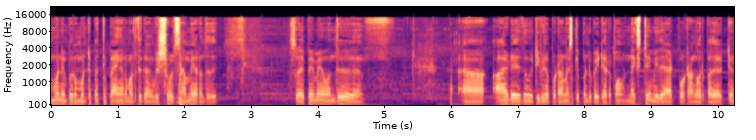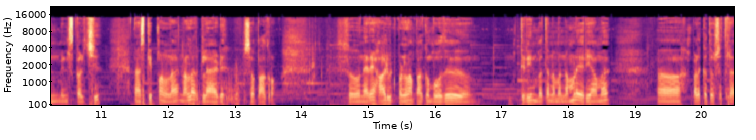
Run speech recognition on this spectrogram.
உமன் எம்பெருமெண்ட்டை பற்றி பயங்கரமாக எடுத்துருக்காங்க. விஷுவல் செம்மையாக இருந்தது. ஸோ எப்போயுமே வந்து ஆடு எதுவும் டிவியில் போட்டாங்கன்னா ஸ்கிப் பண்ணிட்டு போயிட்டே இருப்போம். நெக்ஸ்ட் டைம் இதே ஆட் போடுறாங்க ஒரு பத்து டென் மினிட்ஸ் கழிச்சு. நான் ஸ்கிப் பண்ணல. நல்லா இருக்குல்ல ஆடு? ஸோ பார்க்குறோம் ஸோ நிறைய ஹாலிவுட் படம்லாம் பார்க்கும்போது திடீர்னு பார்த்தா நம்ம நம்மளே அறியாமல் பழக்க தோஷத்தில்.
